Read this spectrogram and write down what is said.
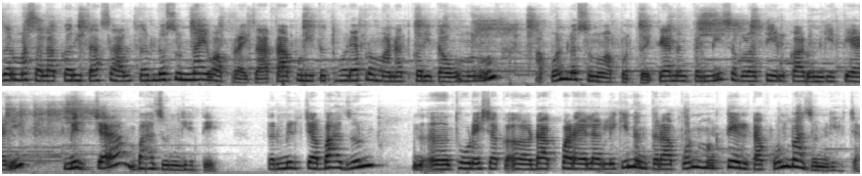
जर मसाला करीत असाल तर लसूण नाही वापरायचा. आता आपण इथं थोड्या प्रमाणात करीत आहोत म्हणून आपण लसूण वापरतोय. त्यानंतर मी सगळं तेल काढून घेते आणि मिरच्या भाजून घेते. तर मिरच्या भाजून थोड्याशा डाग पडायला लागले की नंतर आपण मग तेल टाकून भाजून घ्यायच्या.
